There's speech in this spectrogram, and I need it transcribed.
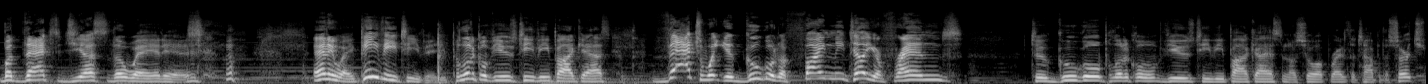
But that's just the way it is. anyway, PVTV, Political Views TV podcast. That's what you Google to find me. Tell your friends to Google Political Views TV podcast, and I'll show up right at the top of the search.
